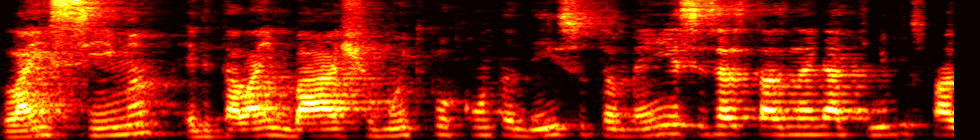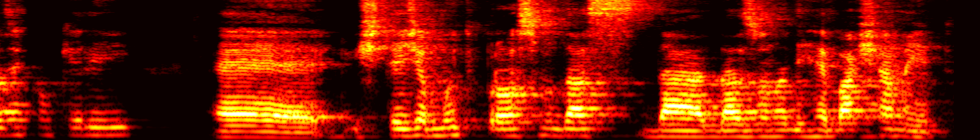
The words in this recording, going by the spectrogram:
lá em cima, ele está lá embaixo muito por conta disso também, esses resultados negativos fazem com que ele é, esteja muito próximo das, da, da zona de rebaixamento.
